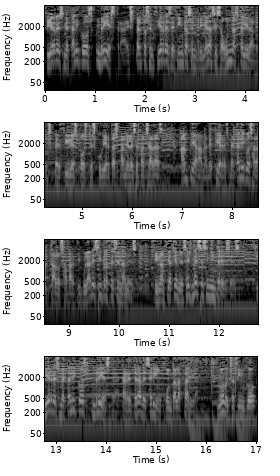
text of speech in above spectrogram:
Cierres metálicos Riestra, expertos en cierres de fincas en primeras y segundas calidades, perfiles, postes, cubiertas, paneles de fachadas, amplia gama de cierres metálicos adaptados a particulares y profesionales, financiación en seis meses sin intereses, cierres metálicos Riestra, carretera de Serín junto a la Zalia, 985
